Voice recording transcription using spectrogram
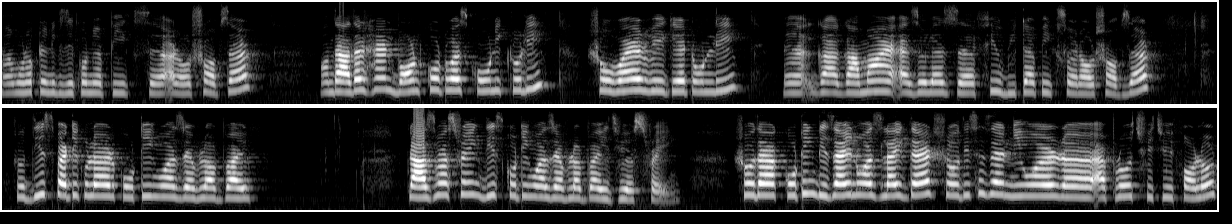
uh, monoclinic zirconia peaks uh, are also observed. On the other hand bond coat was CoNiCrAlY. So, where we get only uh, gamma as well as a few beta peaks were also observed. So, this particular coating was developed by plasma spraying, this coating was developed by HVOF spraying. So, the coating design was like that. So, this is a newer uh, approach which we followed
